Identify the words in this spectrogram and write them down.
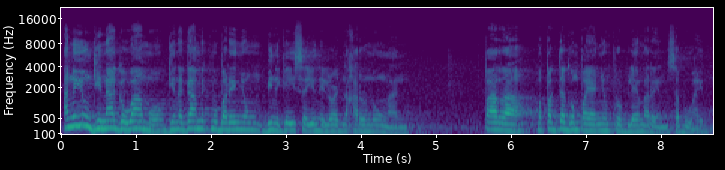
ano yung ginagawa mo, ginagamit mo ba rin yung binigay sa iyo ni Lord na karunungan para mapagtagumpayan yung problema rin sa buhay mo?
